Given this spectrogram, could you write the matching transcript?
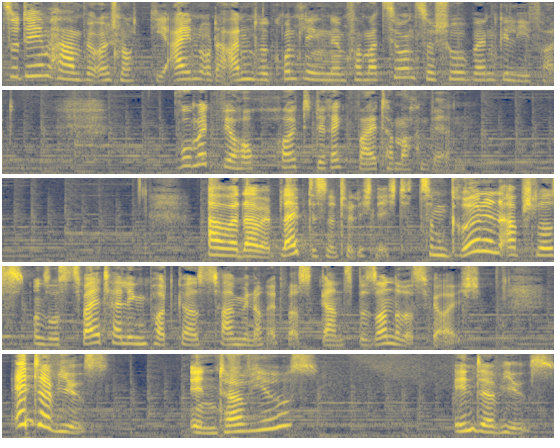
Zudem haben wir euch noch die ein oder andere grundlegende Information zur Schulband geliefert. Womit wir auch heute direkt weitermachen werden. Aber dabei bleibt es natürlich nicht. Zum grünen Abschluss unseres zweiteiligen Podcasts haben wir noch etwas ganz Besonderes für euch. Interviews! Interviews? Interviews.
